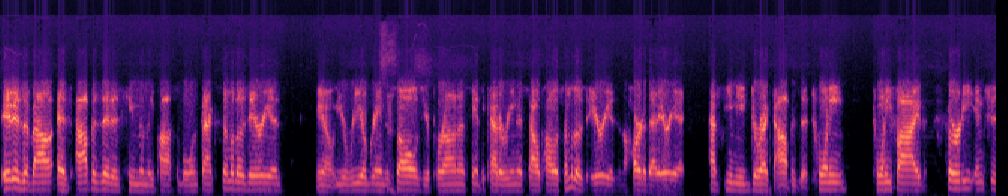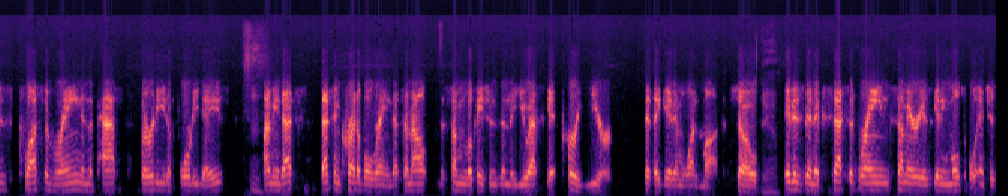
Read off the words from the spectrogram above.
it is about as opposite as humanly possible. In fact, some of those areas, you know, your Rio Grande do hmm. Sul, your Parana, Santa Catarina, Sao Paulo, some of those areas in the heart of that area have seen the direct opposite 20, 25, 30 inches plus of rain in the past 30 to 40 days. Hmm. I mean, that's that's incredible rain. That's amount that some locations in the U.S. get per year that they get in one month. So yeah. it has been excessive rain. Some areas getting multiple inches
